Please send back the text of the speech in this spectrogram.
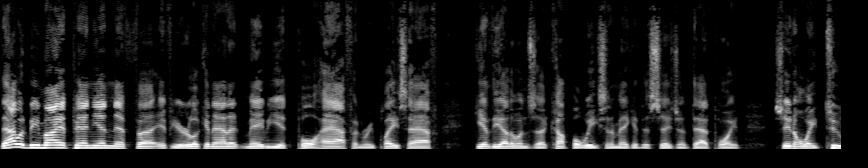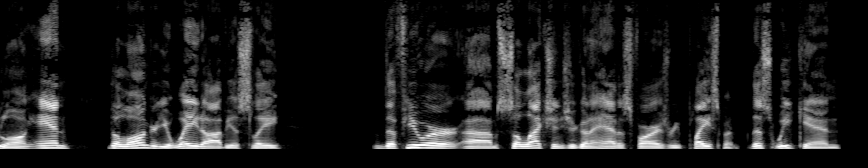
that would be my opinion. If uh, if you're looking at it, maybe you pull half and replace half give the other ones a couple weeks and make a decision at that point so you don't wait too long. And the longer you wait, obviously, the fewer um, selections you're going to have as far as replacement. This weekend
